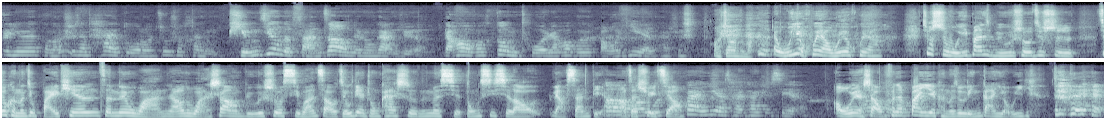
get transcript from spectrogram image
是因为可能事情太多了，就是很平静的烦躁那种感觉，然后我会更拖，然后会熬夜开始。哦，这样子吗？哎，我也会啊，我也会啊。就是我一般，比如说，就是就可能就白天在那边玩，然后晚上，比如说洗完澡九点钟开始那么写东西，写到两三点，然后再睡觉哦。半夜才开始写，哦，我也是啊，我分在半夜可能就灵感有一点。对，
